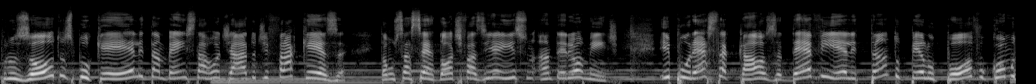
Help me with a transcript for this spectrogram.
para os outros, porque ele também está rodeado de fraqueza. Então o sacerdote fazia isso anteriormente. E por esta causa deve ele, tanto pelo povo, como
